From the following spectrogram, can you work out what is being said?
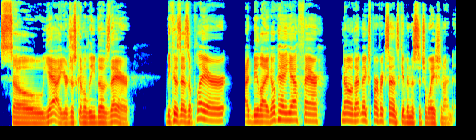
So, yeah, you're just going to leave those there. Because as a player, I'd be like, okay, yeah, fair. No, that makes perfect sense given the situation I'm in.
